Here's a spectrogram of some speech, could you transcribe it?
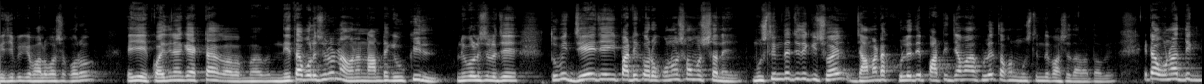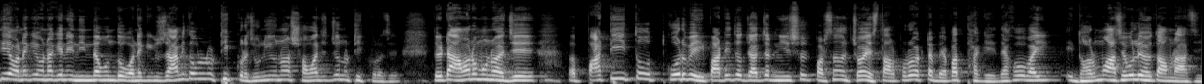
বিজেপিকে ভালোবাসা করো এই যে কয়দিন আগে একটা নেতা বলেছিল না, ওনার নামটা কি উকিল? উনি বলেছিল যে, তুমি যে যেই পার্টি করো, কোনো সমস্যা নেই। মুসলিমদের যদি কিছু হয়, জামাটা খুলে দিয়ে, পার্টির জামা খুলে তখন মুসলিমদের পাশে দাঁড়াতে হবে। এটা ওনার দিক দিয়ে অনেকে ওনাকে নিয়ে নিন্দাবন্ধ অনেক কিছু, আমি তো বলল ঠিক করেছে। উনি ওনার সমাজের জন্য ঠিক করেছে। তো এটা আমারও মনে হয় যে, পার্টি তো করবেই, পার্টি তো যার যার নিজস্ব পার্সোনাল চয়েস তারপরেও একটা ব্যাপার থাকে। দেখো ভাই, এই ধর্ম আছে বলে হয়তো আমরা আছি।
